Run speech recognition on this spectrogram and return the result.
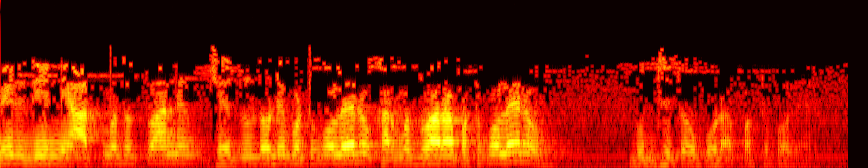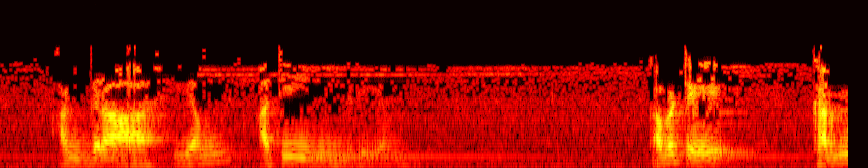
మీరు దీన్ని ఆత్మతత్వాన్ని చేతులతోటి పట్టుకోలేరు కర్మ ద్వారా పట్టుకోలేరు బుద్ధితో కూడా పట్టుకోలేరు. అగ్రాహ్యం అతీంద్రియం. కాబట్టి కర్మ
